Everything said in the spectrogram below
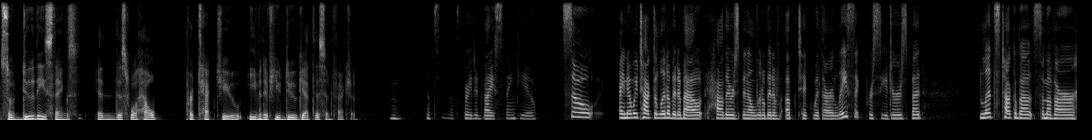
so do these things, and this will help protect you even if you do get this infection. Hmm. That's that's great advice. Thank you. So I know we talked a little bit about how there's been a little bit of uptick with our LASIK procedures, but let's talk about some of our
